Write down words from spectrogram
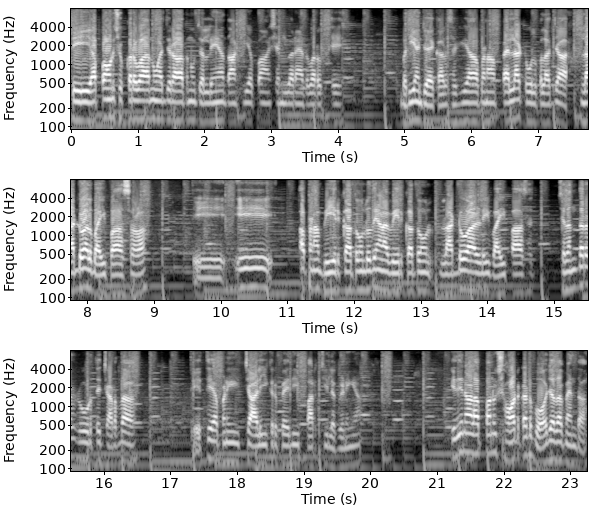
ਤੇ ਆਪਾਂ ਹੁਣ ਸ਼ੁੱਕਰਵਾਰ ਨੂੰ ਅੱਜ ਰਾਤ ਨੂੰ ਚੱਲੇ ਆ ਤਾਂ ਕਿ ਆਪਾਂ ਸ਼ਨੀਵਾਰ, ਐਤਵਾਰ ਉੱਥੇ ਵਧੀਆ ਇੰਜੋਏ ਕਰ ਸਕੀਏ। ਆਪਣਾ ਪਹਿਲਾ ਟੋਲ ਪਲਾਜ਼ਾ, ਲਾਡੋਵਾਲ ਬਾਈਪਾਸ ਵਾਲਾ। ਤੇ ਇਹ ਆਪਣਾ ਵੇਰਕਾ ਤੋਂ, ਲੁਧਿਆਣਾ ਵੇਰਕਾ ਤੋਂ ਲਾਡੋਵਾਲ ਲਈ ਬਾਈਪਾਸ ਜਲੰਧਰ ਰੋਡ ਤੇ ਚੜਦਾ ਤੇ ਇੱਥੇ ਆਪਣੀ 40 ਕੁ ਰੁਪਏ ਦੀ ਪਰਚੀ ਲੱਗਣੀ ਆ। ਇਹਦੇ ਨਾਲ ਆਪਾਂ ਨੂੰ ਸ਼ਾਰਟਕਟ ਬਹੁਤ ਜ਼ਿਆਦਾ ਪੈਂਦਾ।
